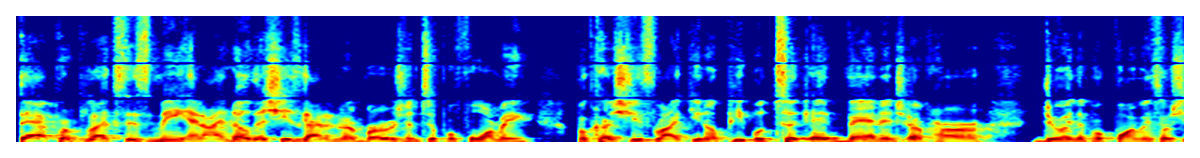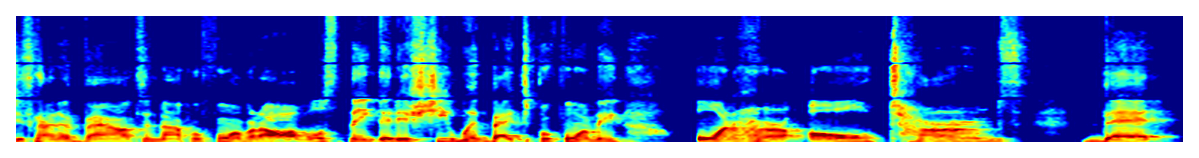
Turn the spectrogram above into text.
that perplexes me. And I know that she's got an aversion to performing because she's like, you know, people took advantage of her during the performance. So she's kind of vowed to not perform. But I almost think that if she went back to performing on her own terms, that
